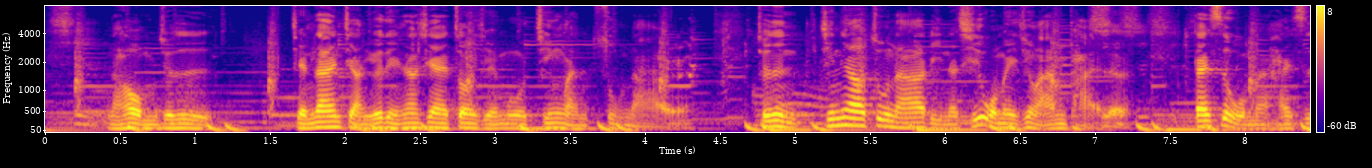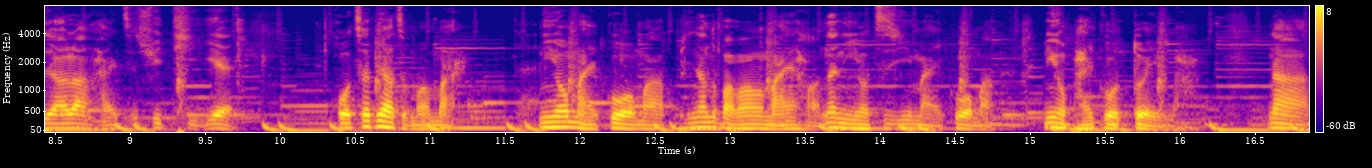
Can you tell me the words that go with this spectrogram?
是。然后我们就是。简单讲，有点像现在综艺节目今晚住哪儿，就是今天要住哪里呢？其实我们已经有安排了，是是是是，但是我们还是要让孩子去体验火车票怎么买。你有买过吗？平常都爸爸妈妈买好，那你有自己买过吗？你有排过队吗？那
